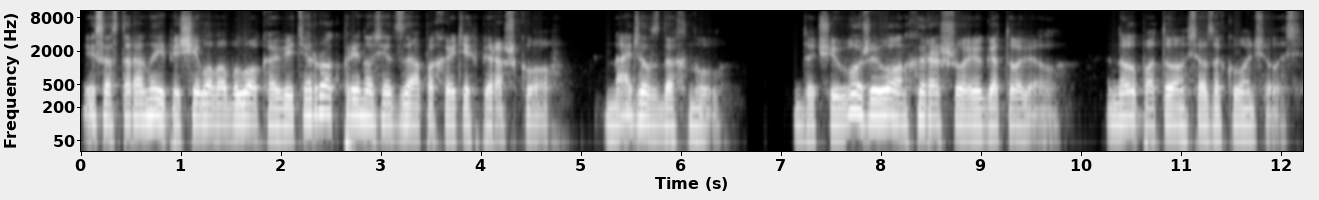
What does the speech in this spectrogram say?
И со стороны пищевого блока ветерок приносит запах этих пирожков. Найджел вздохнул. Да чего же он хорошо их готовил. Но потом все закончилось.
